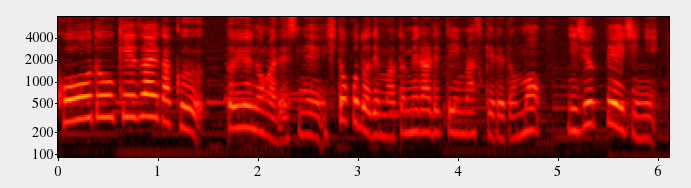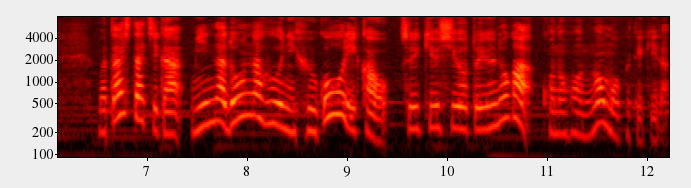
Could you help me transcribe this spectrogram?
行動経済学というのがですね一言でまとめられていますけれども20ページに私たちがみんなどんな風に不合理かを追求しようというのがこの本の目的だ、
